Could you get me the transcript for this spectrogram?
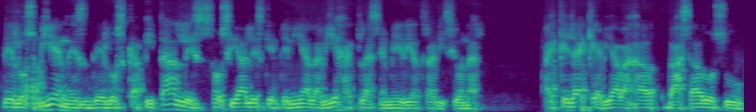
de los bienes, de los capitales sociales que tenía la vieja clase media tradicional, aquella que había basado su,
